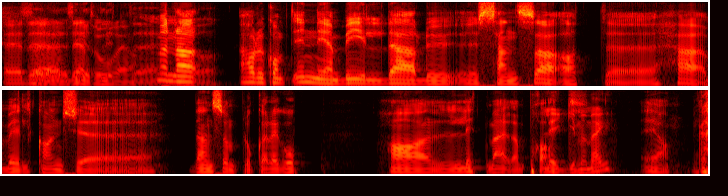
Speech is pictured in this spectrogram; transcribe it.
Eh, det, det, det, tror jeg, ja. Men, litt uh, å- Har du kommet inn i en bil der du senser at eh, her vil kanskje den som plukker deg opp, ha litt mer enn prat? Ligge med meg? Ja.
